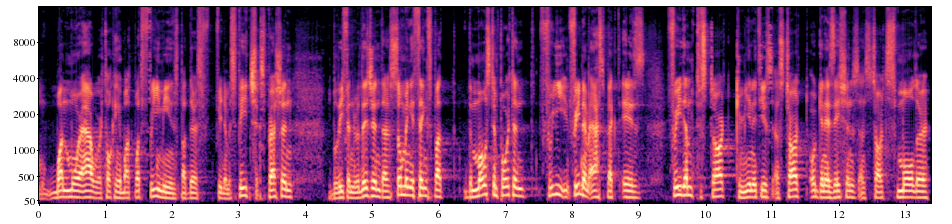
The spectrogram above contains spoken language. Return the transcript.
one more hour talking about what free means, but there's freedom of speech, expression, belief in religion, there's so many things, but the most important free, freedom aspect is freedom to start communities and start organizations and start smaller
